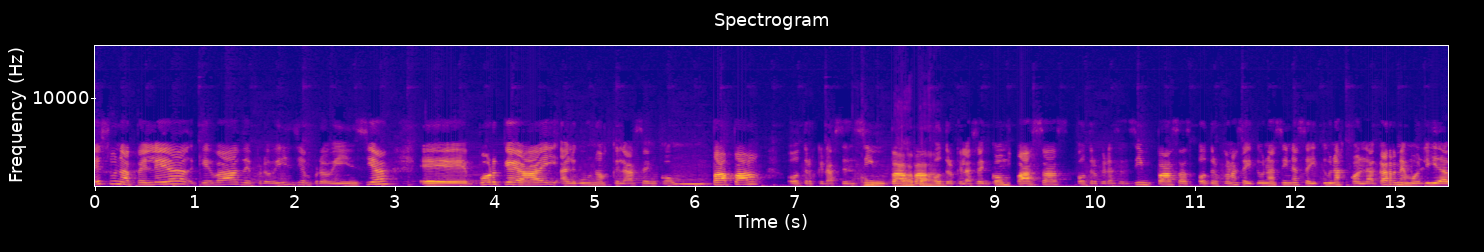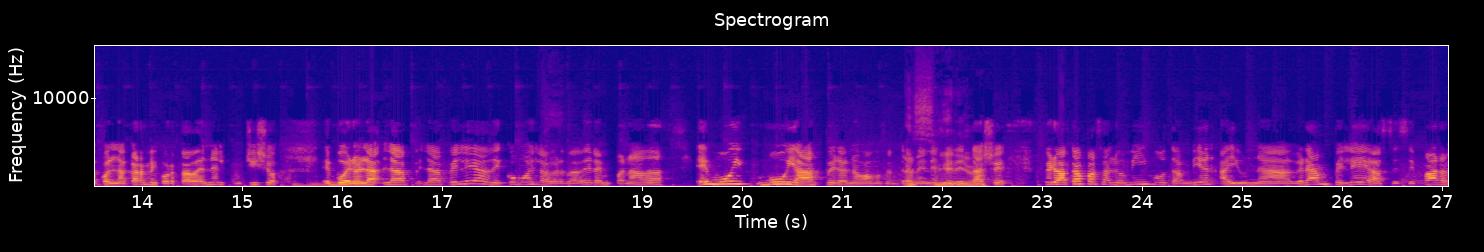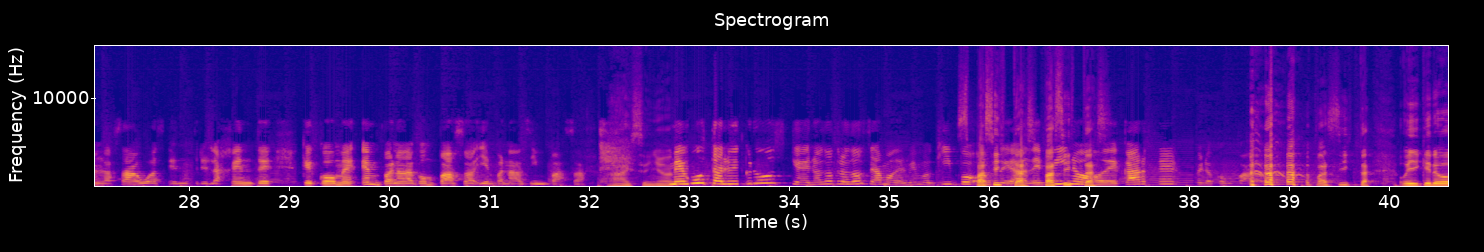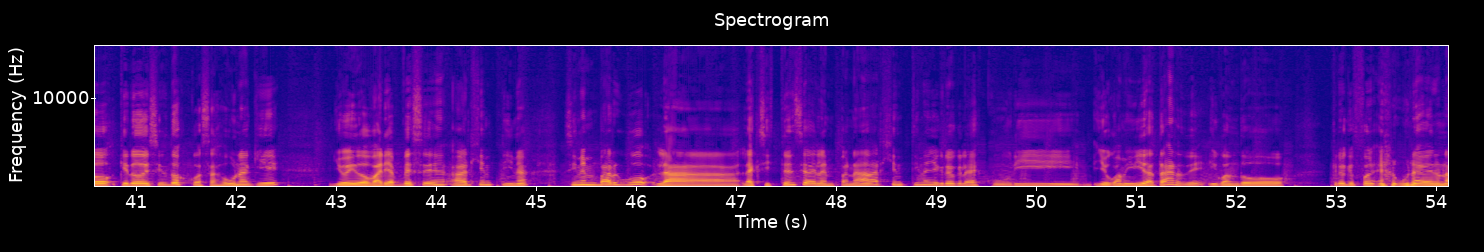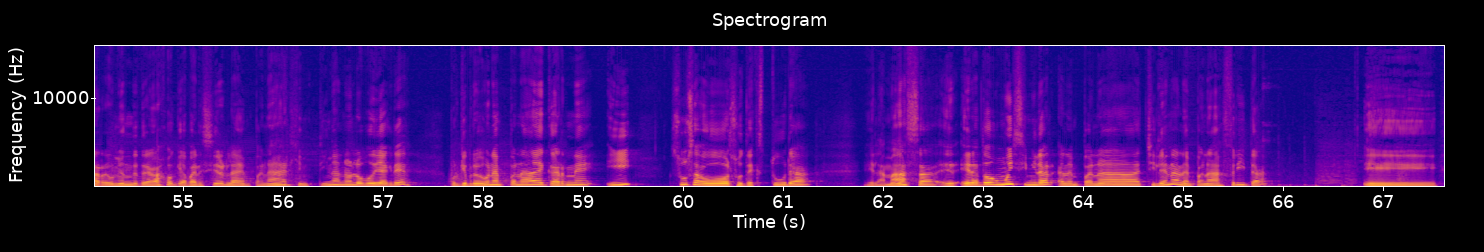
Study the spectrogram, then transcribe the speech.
Es una pelea que va de provincia en provincia, eh, porque hay algunos que la hacen con papa, otros que la hacen sin papa, papa? otros que la hacen con pasas, otros que la hacen sin pasas, otros con aceitunas, sin aceitunas, con la carne molida, con la carne cortada en el cuchillo. Eh, bueno, la, la, la pelea de cómo es la verdadera empanada es muy, muy áspera, no vamos a entrar ¿En en, ese detalle, pero acá pasa lo mismo también, hay una gran pelea, se separan las aguas entre la gente que come empanada con pasa y empanada sin pasa. Ay, señor. Me gusta Luis Cruz que nosotros dos seamos del mismo equipo, Pasistas, o sea, de pasistas. o de carne, pero con pasa. Fascista. Oye, quiero, quiero decir dos cosas. Una que yo he ido varias veces a Argentina. Sin embargo, la, la existencia de la empanada argentina yo creo que la descubrí, llegó a mi vida tarde y cuando creo que fue alguna vez en una reunión de trabajo que aparecieron las empanadas argentinas, no lo podía creer. Porque probé una empanada de carne y su sabor, su textura, eh, la masa, e- era todo muy similar a la empanada chilena, a la empanada frita. Eh,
